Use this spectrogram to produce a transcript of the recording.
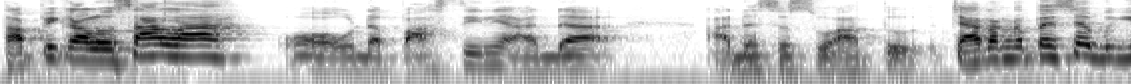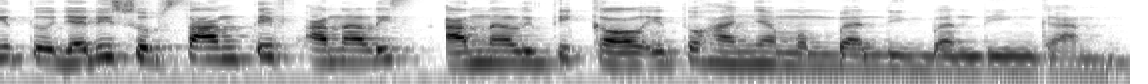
Tapi kalau salah, oh udah pasti ini ada ada sesuatu. Cara ngetesnya begitu. Jadi substantif analis analytical itu hanya membanding-bandingkan.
